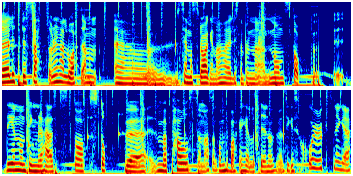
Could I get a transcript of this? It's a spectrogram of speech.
Jag är lite besatt av den här låten. Uh, senaste dagarna har jag lyssnat på den här nonstop. Det är någonting med det här start-stopp, eh, de här pauserna som kommer tillbaka hela tiden som jag tycker är så sjukt snygga.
